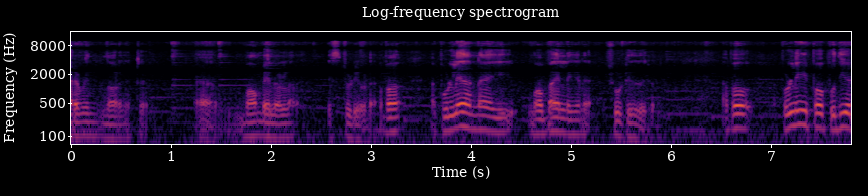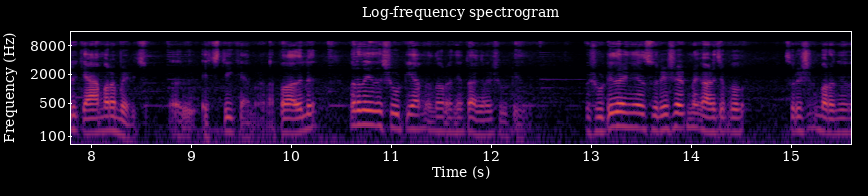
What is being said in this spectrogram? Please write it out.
അരവിന്ദ് എന്ന് പറഞ്ഞിട്ട് ബോംബെയിലുള്ള സ്റ്റുഡിയോയുടെ അപ്പോൾ പുള്ളി തന്നെ ഈ മൊബൈലിൽ ഇങ്ങനെ ഷൂട്ട് ചെയ്ത് തരും. അപ്പോൾ പുള്ളി ഇപ്പോൾ പുതിയൊരു ക്യാമറ മേടിച്ചു ഒരു എച്ച് ഡി ക്യാമറയാണ് അപ്പോൾ അതിൽ വെറുതെ ഇത് ഷൂട്ട് ചെയ്യാം എന്ന് പറഞ്ഞിട്ട് അങ്ങനെ ഷൂട്ട് ചെയ്തു. ഷൂട്ട് ചെയ്ത് കഴിഞ്ഞ് സുരേഷ് ഏട്ടനെ കാണിച്ചപ്പോൾ സുരേഷൻ പറഞ്ഞു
